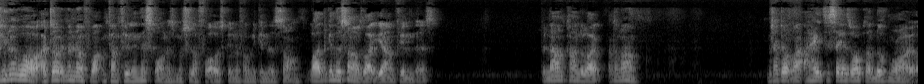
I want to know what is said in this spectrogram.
You know what? I don't even know if, what, if I'm feeling this one as much as I thought I was going to from the beginning of the song. Like, the beginning of the song, I was like, yeah, I'm feeling this. But now I'm kind of like, I don't know. Which I don't like, I hate to say as well because I love Mariah.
